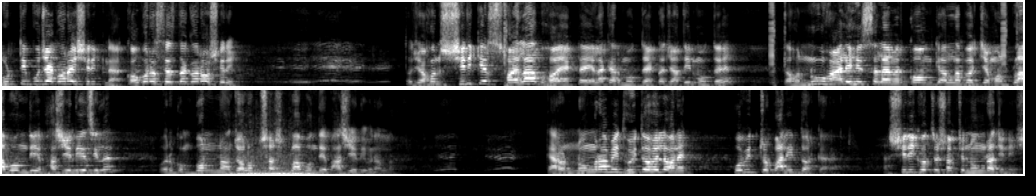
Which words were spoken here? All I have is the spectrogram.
মূর্তি পূজা করাই শিরিক না, কবরে সেজদা করাও শিরিক। তো যখন শিরিকের সয়লাভ হয় একটা এলাকার মধ্যে, একটা জাতির মধ্যে, তখন নূহ আলাইহিস সালামের কমকে আল্লাপাক যেমন প্লাবন দিয়ে ভাসিয়ে দিয়েছিলেন ওরকম বন্যা, জলোচ্ছ্বাস, প্লাবন দিয়ে ভাসিয়ে দেবেন আল্লাহ। কারণ নোংরামি ধুইতে হলে অনেক পবিত্র পানির দরকার আর কি। আর শিরিক হচ্ছে সবচেয়ে নোংরা জিনিস।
